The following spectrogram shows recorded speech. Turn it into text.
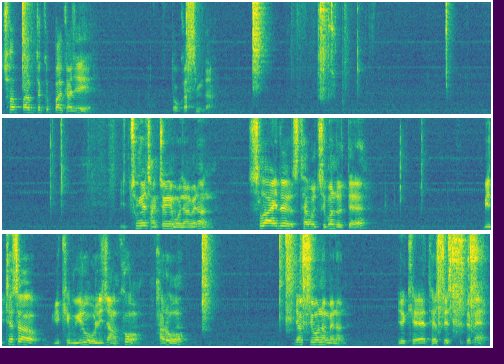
첫 발부터 끝발까지 똑같습니다. 이 총의 장점이 뭐냐면은 슬라이드 스텝을 집어넣을 때 밑에서 이렇게 위로 올리지 않고 바로 그냥 집어넣으면은 이렇게 될 수 있기 때문에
